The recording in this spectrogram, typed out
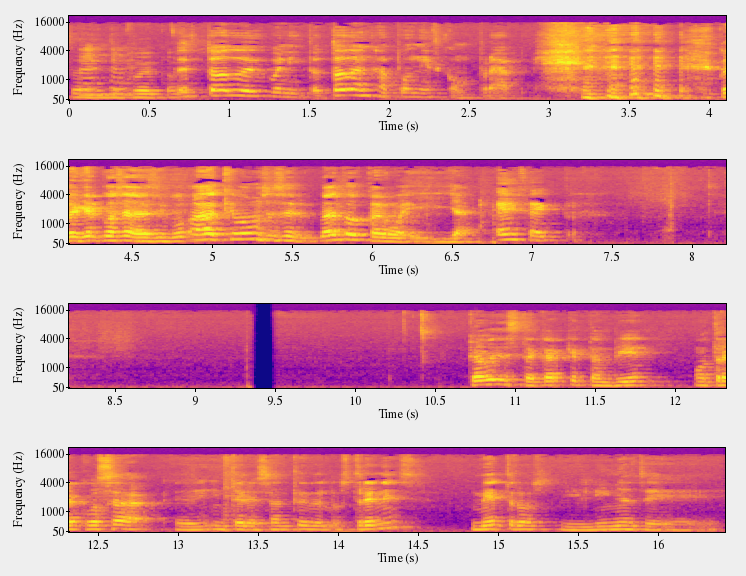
Todo tipo de cosas. Pues todo es bonito, todo en Japón es comprable. Cualquier cosa, decimos, ah, ¿qué vamos a hacer? Algo kawaii y ya. Exacto. Cabe destacar que también otra cosa eh, interesante de los trenes, metros y líneas de,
